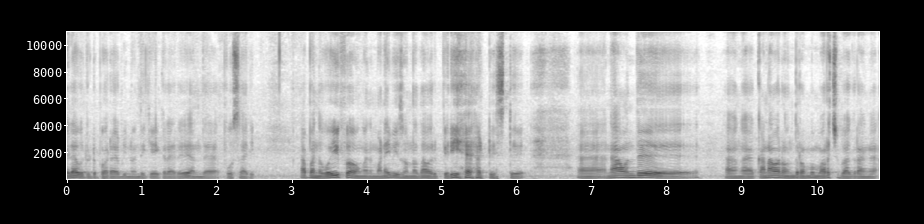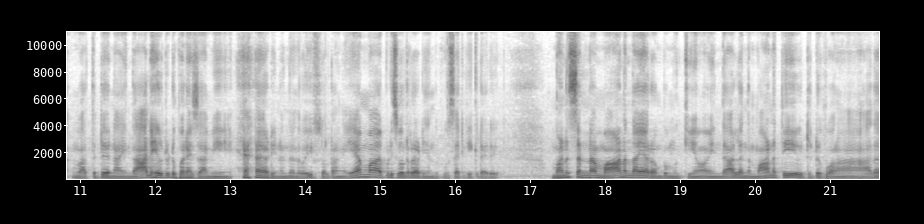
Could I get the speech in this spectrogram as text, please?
எதை விட்டுட்டு போகிற அப்படின்னு வந்து கேட்குறாரு அந்த பூசாரி. அப்போ அந்த ஒய்ஃப் அவங்க அந்த மனைவி சொன்னதான் ஒரு பெரிய ட்விஸ்ட்டு நான் வந்து அவங்க கணவரை வந்து ரொம்ப முறைச்சி பார்க்குறாங்க. பார்த்துட்டு நான் இந்த ஆளையே விட்டுட்டு போகிறேன் சாமி. அப்படின்னு வந்து அந்த ஒய்ஃப் சொல்கிறாங்க ஏம்மா இப்படி சொல்கிற அப்படின்னு வந்து பூசாரி கேட்குறாரு மனுஷன்னா மானந்தாயா ரொம்ப முக்கியம். இந்த ஆள் அந்த மானத்தையே விட்டுட்டு போகிறான் அதை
